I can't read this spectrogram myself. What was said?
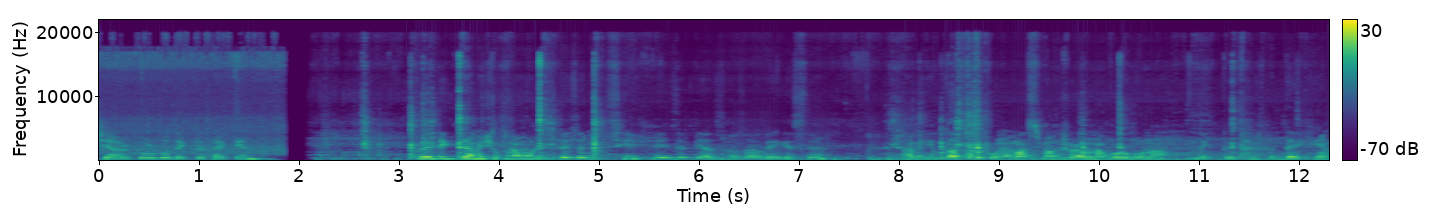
শেয়ার করব, দেখতে থাকেন। তো এদিক দিয়ে আমি শুকনো মরিচ ভেজে নিচ্ছি, এই যে পেঁয়াজ ভাজা হয়ে গেছে। আমি কিন্তু আজকে কোনো মাছ মাংস রান্না করব না, দেখতে দেখেন।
